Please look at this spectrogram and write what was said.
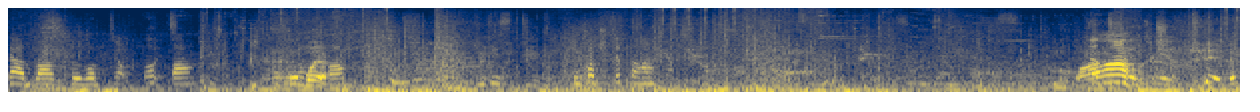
야나 그거 쪘다. 오 뭐야 오빠 죽겠다. 와 뒤에 뒤에 메이.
